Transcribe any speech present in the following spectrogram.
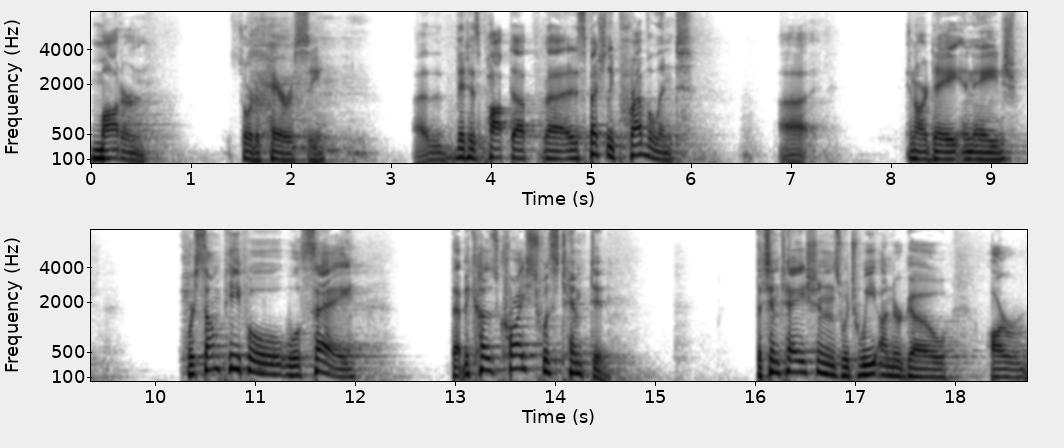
modern sort of heresy uh, that has popped up, uh, especially prevalent uh, in our day and age, where some people will say that because Christ was tempted, the temptations which we undergo are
